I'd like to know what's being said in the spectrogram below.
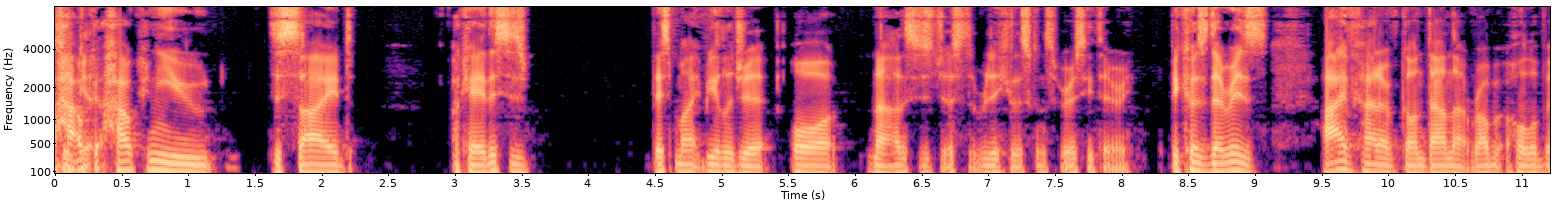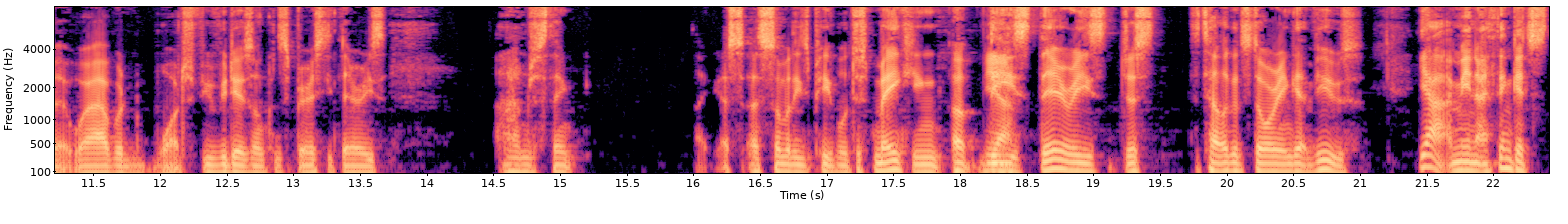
how, how can you decide okay this is this might be legit or no nah, this is just a ridiculous conspiracy theory because there is i've kind of gone down that rabbit hole a bit where i would watch a few videos on conspiracy theories and i'm just think like as, as some of these people just making up yeah. these theories just to tell a good story and get views yeah, I mean, I think it's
